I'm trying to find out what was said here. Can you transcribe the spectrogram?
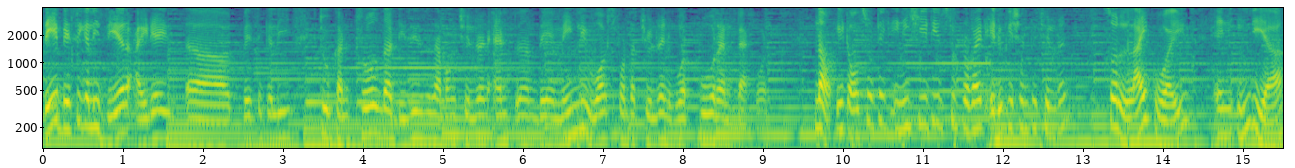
they basically their idea is uh, basically to control the diseases among children and uh, they mainly works for the children who are poor and backward. Now it also take initiatives to provide education to children. So likewise in india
